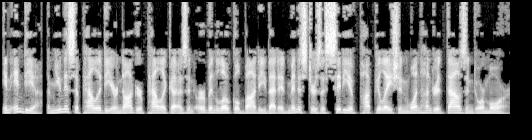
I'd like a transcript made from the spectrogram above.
In India, a municipality or Nagar Palika is an urban local body that administers a city of population 100,000 or more.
